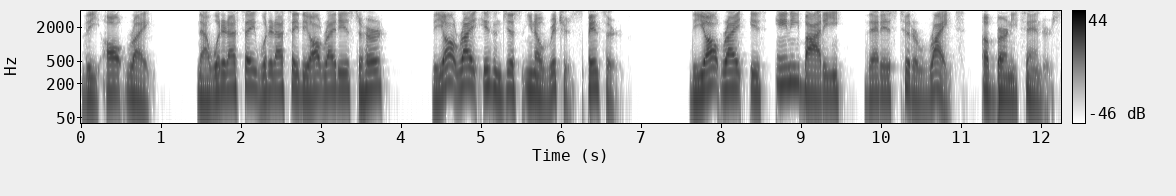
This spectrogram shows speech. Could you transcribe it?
the alt right. Now, what did I say? What did I say the alt right is to her? The alt right isn't just, you know, Richard Spencer. The alt right is anybody that is to the right of Bernie Sanders.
